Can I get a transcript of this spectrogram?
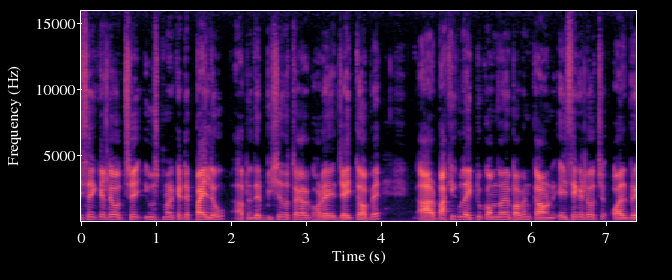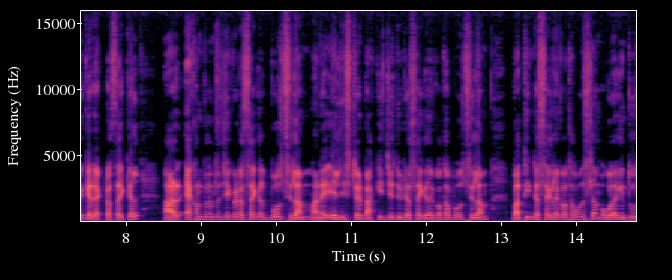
এই সাইকেলটা হচ্ছে ইউজ মার্কেটে পাইলেও আপনাদের বিশ হাজার টাকার ঘরে যাইতে হবে। আর বাকিগুলো একটু কম দামে পাবেন, কারণ এই সাইকেলটা হচ্ছে অয়েল ব্রেকের একটা সাইকেল আর এখন পর্যন্ত যে কটা সাইকেল বলছিলাম মানে এই লিস্টের বাকি যে দুইটা সাইকেলের কথা বলছিলাম বা তিনটা সাইকেলের কথা বলছিলাম, ওগুলো কিন্তু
